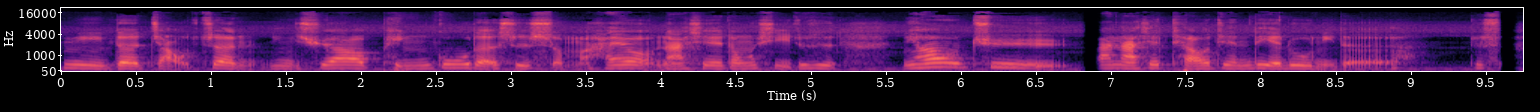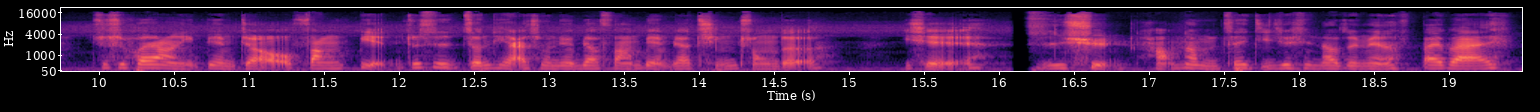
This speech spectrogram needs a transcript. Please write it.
你的矫正你需要评估的是什么，还有哪些东西，就是你要去把哪些条件列入你的，就是就是会让你变比较方便，就是整体来说你有比较方便、比较轻松的一些资讯。好，那我们这一集就先到这边了，拜拜。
